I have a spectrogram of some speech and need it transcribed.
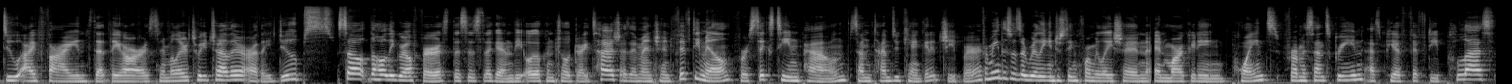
do I find that they are similar to each other? Are they dupes? So the holy grail first, this is again, the oil control dry touch. As I mentioned, 50 mil for 16 pounds. Sometimes you can't get it cheaper. For me, this was a really interesting formulation and marketing point from a sunscreen. SPF 50 plus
